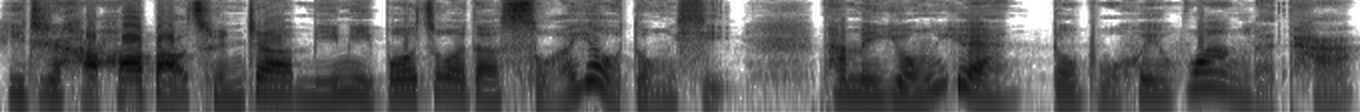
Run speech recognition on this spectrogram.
一直好好保存着米米波做的所有东西，他们永远都不会忘了它。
